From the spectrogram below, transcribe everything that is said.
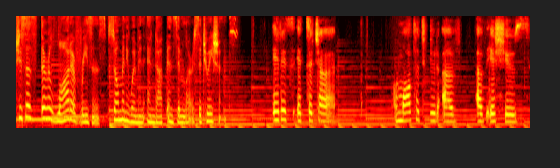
She says there are a lot of reasons so many women end up in similar situations. It is it's such a a multitude of of issues,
